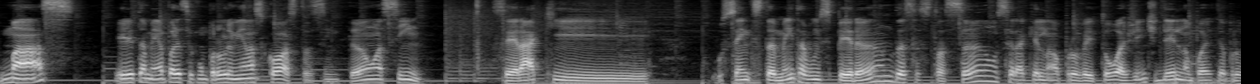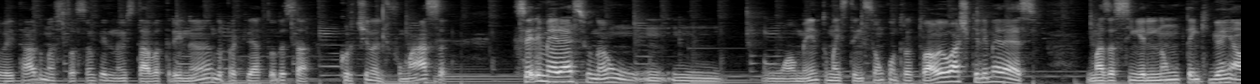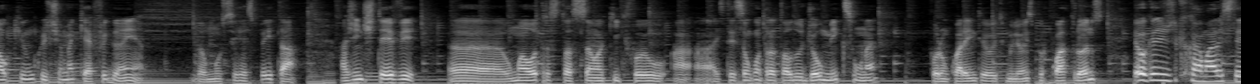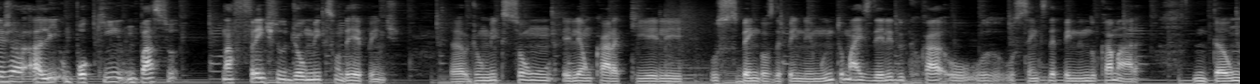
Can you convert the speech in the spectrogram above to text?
mas ele também apareceu com um probleminha nas costas. Então, assim, será que os Saints também estavam esperando essa situação? Será que ele não aproveitou? O agente dele não pode ter aproveitado uma situação que ele não estava treinando para criar toda essa cortina de fumaça? Se ele merece ou não um, um, um aumento, uma extensão contratual, eu acho que ele merece. Mas assim, ele não tem que ganhar o que um Christian McCaffrey ganha. Vamos se respeitar. A gente teve uh, uma outra situação aqui que foi a, a, extensão contratual do Joe Mixon, né? Foram 48 milhões por 4 anos. Eu acredito que o Camara esteja ali um pouquinho, um passo na frente do Joe Mixon de repente. Uh, o John Mixon, ele é um cara que ele, os Bengals dependem muito mais dele do que o, o, os Saints dependem do Camara. Então,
